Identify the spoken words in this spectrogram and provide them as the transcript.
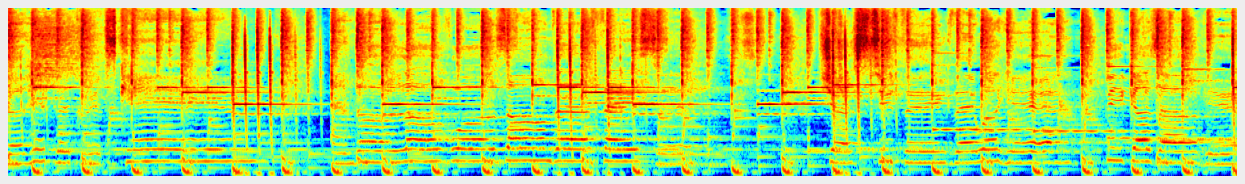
The hypocrites came and the love was on their faces. Just to think they were here because of you.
